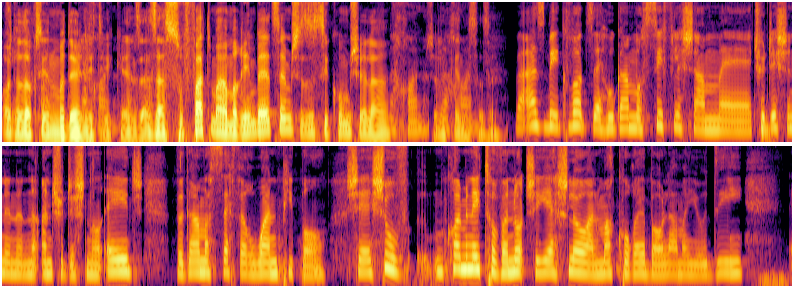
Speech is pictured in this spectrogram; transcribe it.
אורתודוקסי and modernity, נכון, כן. נכון. זה אסופת מאמרים בעצם, שזה סיכום של, ה, נכון, של נכון. הכנס הזה. ואז בעקבות זה הוא גם מוסיף לשם uh, Tradition in an Untraditional Age, וגם הספר One People, ששוב, כל מיני תובנות שיש לו על מה קורה בעולם היהודי. Um,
